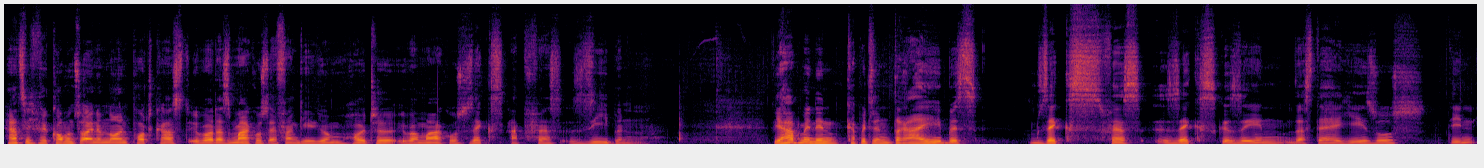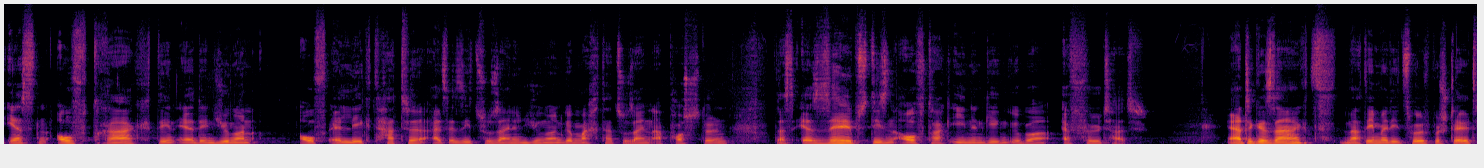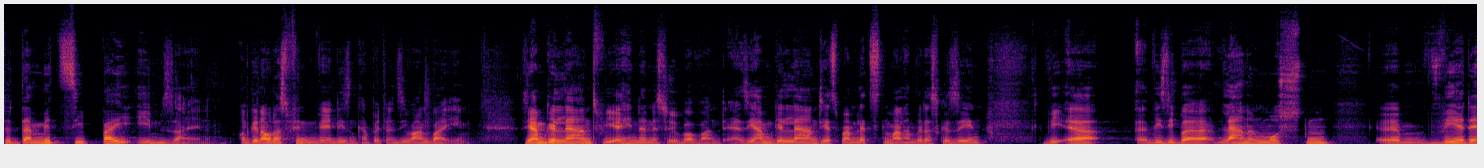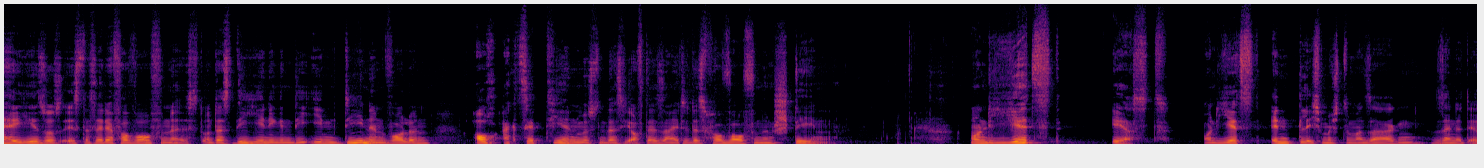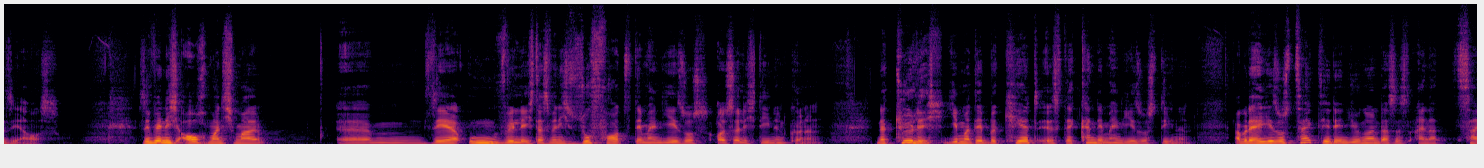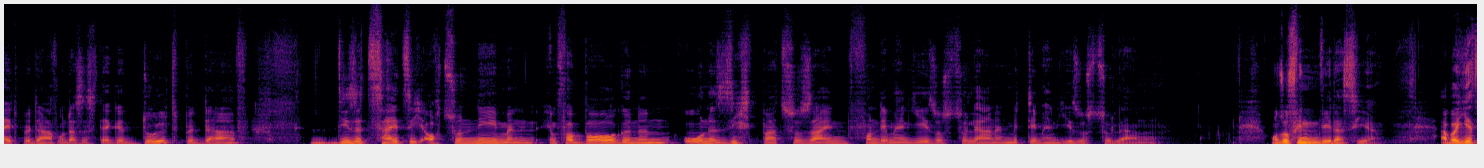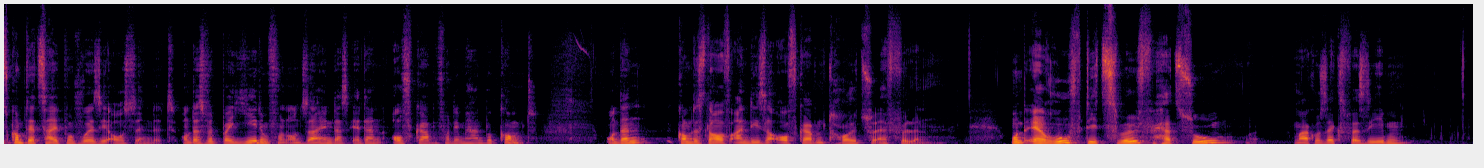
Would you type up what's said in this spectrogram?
Herzlich willkommen zu einem neuen Podcast über das Markus-Evangelium, heute über Markus 6 ab Vers 7. Wir haben in den Kapiteln 3 bis 6, Vers 6 gesehen, dass der Herr Jesus den ersten Auftrag, den er den Jüngern auferlegt hatte, als er sie zu seinen Jüngern gemacht hat, zu seinen Aposteln, dass er selbst diesen Auftrag ihnen gegenüber erfüllt hat. Er hatte gesagt, nachdem er die zwölf bestellte, damit sie bei ihm seien. Und genau das finden wir in diesen Kapiteln. Sie waren bei ihm. Sie haben gelernt, wie er Hindernisse überwand. Sie haben gelernt, jetzt beim letzten Mal haben wir das gesehen, wie, er, äh, wie sie lernen mussten, ähm, wer der Herr Jesus ist, dass er der Verworfene ist und dass diejenigen, die ihm dienen wollen, auch akzeptieren müssen, dass sie auf der Seite des Verworfenen stehen. Und jetzt erst und jetzt endlich, möchte man sagen, sendet er sie aus. Sind wir nicht auch manchmal ähm, sehr unwillig, dass wir nicht sofort dem Herrn Jesus äußerlich dienen können? Natürlich, jemand, der bekehrt ist, der kann dem Herrn Jesus dienen. Aber der Herr Jesus zeigt hier den Jüngern, dass es einer Zeit bedarf und dass es der Geduld bedarf, diese Zeit sich auch zu nehmen, im Verborgenen, ohne sichtbar zu sein, von dem Herrn Jesus zu lernen, mit dem Herrn Jesus zu lernen. Und so finden wir das hier. Aber jetzt kommt der Zeitpunkt, wo er sie aussendet. Und das wird bei jedem von uns sein, dass er dann Aufgaben von dem Herrn bekommt. Und dann kommt es darauf an, diese Aufgaben treu zu erfüllen. Und er ruft die zwölf herzu, Markus 6, Vers 7,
